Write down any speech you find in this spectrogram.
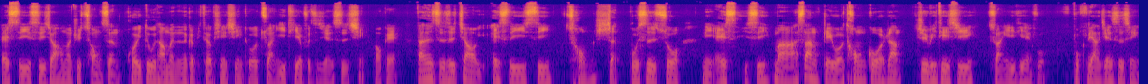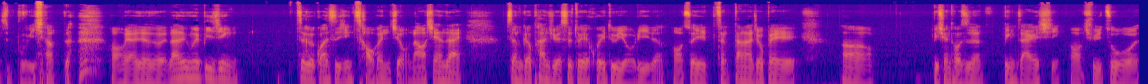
SEC 叫他们去重审灰度他们的那个比特币信托转 ETF 这件事情。OK，但是只是叫 SEC 重审，不是说你 SEC 马上给我通过让 GBTC 转 ETF。不，两件事情是不一样的。哦，两件事，但是因为毕竟这个官司已经吵很久，然后现在整个判决是对灰度有利的哦，所以整当然就被呃币圈投资人并在一起哦去做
